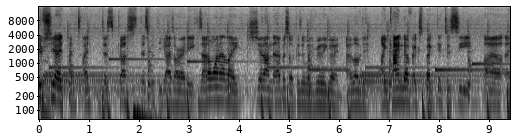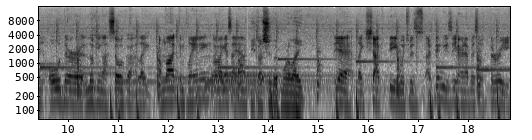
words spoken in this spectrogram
if she, I, I, I discussed this with you guys already because I don't want to like shit on the episode because it was really good. I loved it. I kind of expected to see uh, an older looking Ahsoka. Like I'm not complaining, or I guess I am. You thought she looked more like Yeah, like Shaak Ti, which was I think we see her in episode three.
